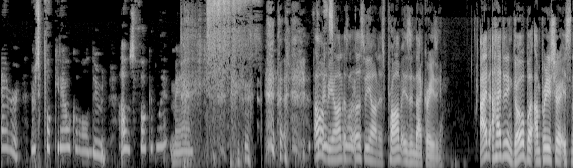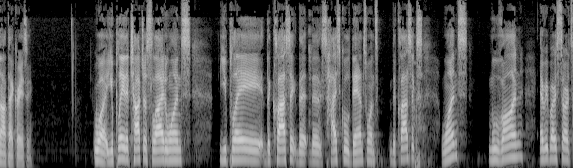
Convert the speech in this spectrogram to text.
ever. There's fucking alcohol, dude. I was fucking lit, man. I'm gonna be honest. part. Let's be honest. Prom isn't that crazy. I, I didn't go, but I'm pretty sure it's not that crazy. What you played a cha cha slide once, you play the classic the the high school dance once, the classics once. Move on. Everybody starts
